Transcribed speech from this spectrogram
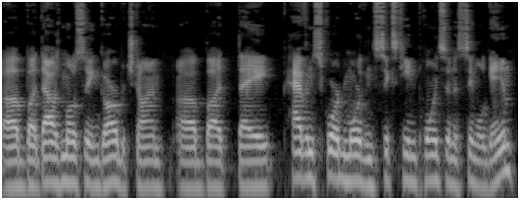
uh, but that was mostly in garbage time. Uh, but they haven't scored more than 16 points in a single game,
